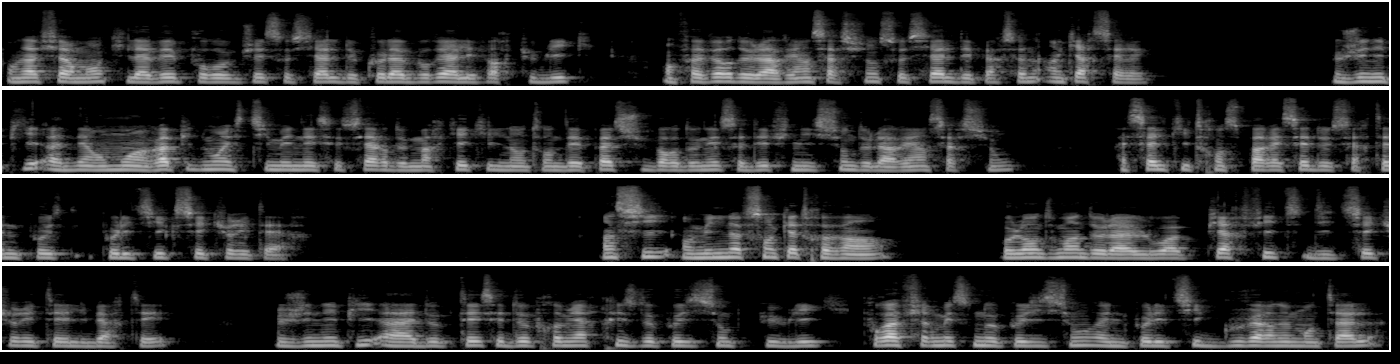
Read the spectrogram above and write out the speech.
en affirmant qu'il avait pour objet social de collaborer à l'effort public en faveur de la réinsertion sociale des personnes incarcérées. Le GNEPI a néanmoins rapidement estimé nécessaire de marquer qu'il n'entendait pas subordonner sa définition de la réinsertion à celle qui transparaissait de certaines politiques sécuritaires. Ainsi, en 1981, au lendemain de la loi Pierre-Fitte dite Sécurité et Liberté, le GNEPI a adopté ses deux premières prises de position publiques pour affirmer son opposition à une politique gouvernementale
